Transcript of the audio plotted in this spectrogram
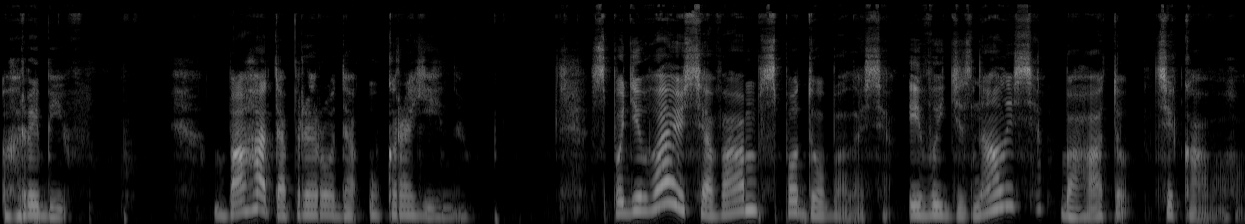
грибів. Багата природа України. Сподіваюся, вам сподобалося і ви дізналися багато цікавого.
